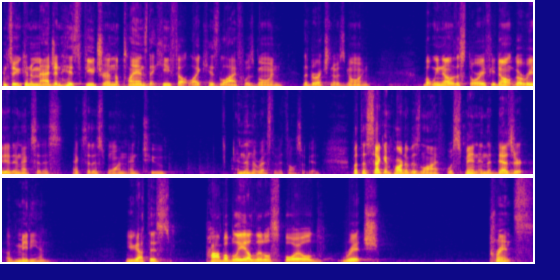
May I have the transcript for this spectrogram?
And so you can imagine his future and the plans that he felt like his life was going, the direction it was going. But we know the story. If you don't, go read it in Exodus, Exodus 1 and 2. And then the rest of it's also good. But the second part of his life was spent in the desert of Midian. You got this probably a little spoiled, rich prince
